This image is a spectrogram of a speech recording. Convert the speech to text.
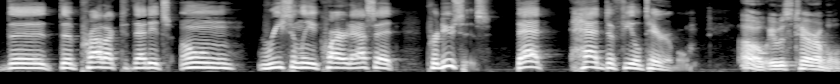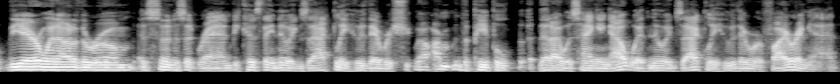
the the product that its own recently acquired asset produces. That had to feel terrible. Oh, it was terrible. The air went out of the room as soon as it ran because they knew exactly who they were. Sh- um, the people that I was hanging out with knew exactly who they were firing at.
